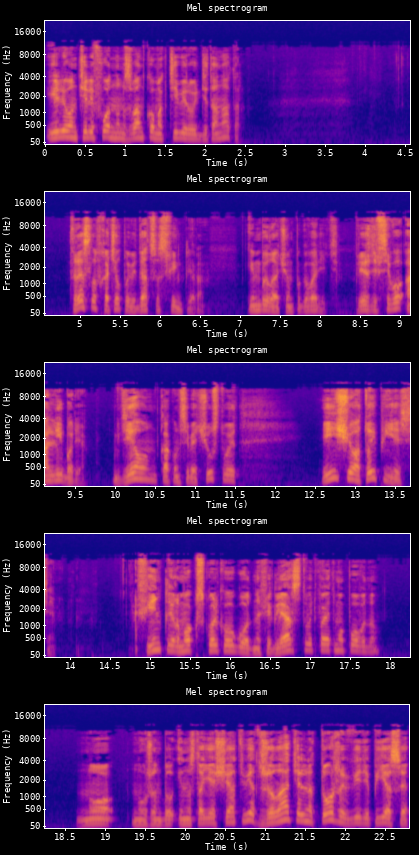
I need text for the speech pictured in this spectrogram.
или он телефонным звонком активирует детонатор? Треслов хотел повидаться с Финклером. Им было о чем поговорить. Прежде всего о Либоре. Где он, как он себя чувствует, и еще о той пьесе, Финклер мог сколько угодно фиглярствовать по этому поводу, но нужен был и настоящий ответ, желательно тоже в виде пьесы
